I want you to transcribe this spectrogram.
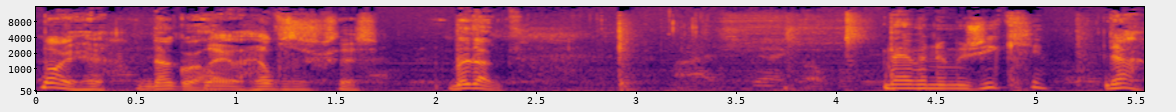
Mooi. Hè? Dank u wel. Leo, heel veel succes. Bedankt. We hebben een muziekje. Ja.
